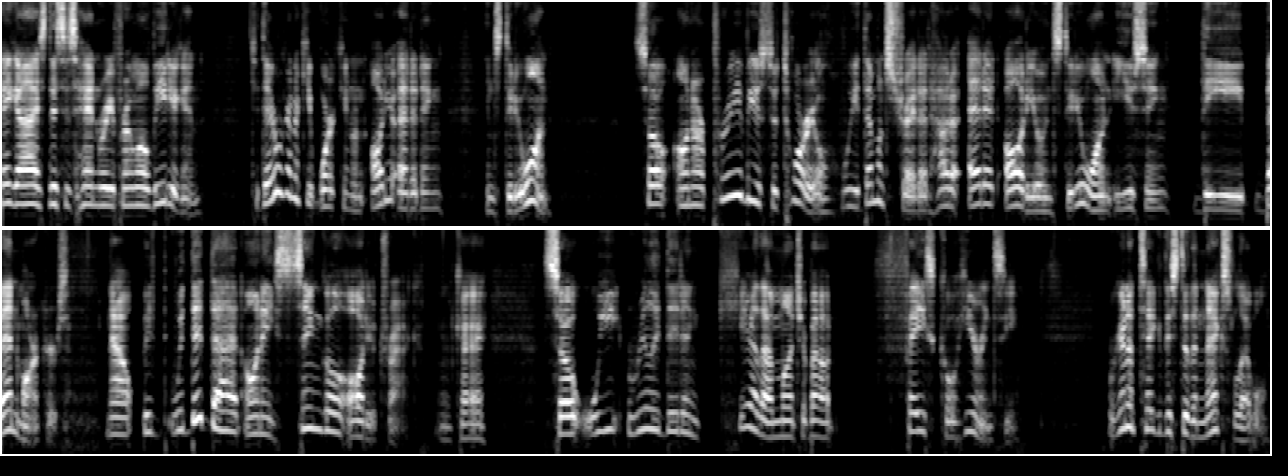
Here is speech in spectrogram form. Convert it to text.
Hey guys, this is Henry from Obedia again. Today we're going to keep working on audio editing in Studio One. So on our previous tutorial, we demonstrated how to edit audio in Studio One using the bend markers. Now, we, we did that on a single audio track, okay? So we really didn't care that much about phase coherency. We're going to take this to the next level,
